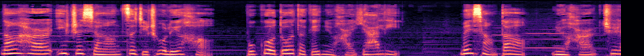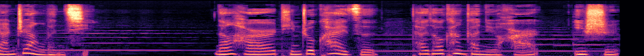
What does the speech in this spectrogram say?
男孩一直想自己处理好，不过多的给女孩压力。没想到女孩居然这样问起。男孩停住筷子，抬头看看女孩，一时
